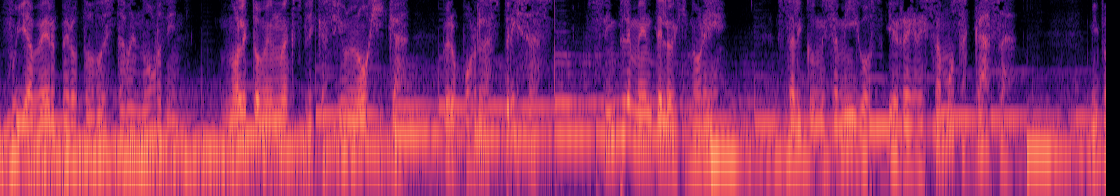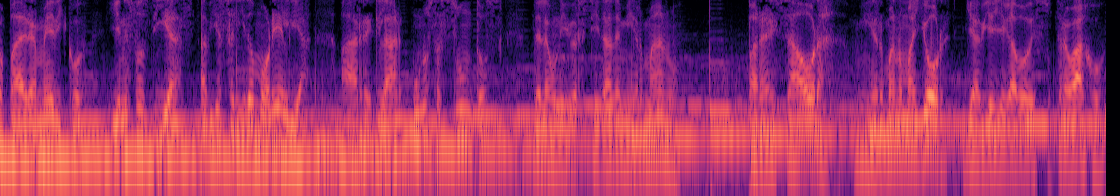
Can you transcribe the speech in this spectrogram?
Fui a ver, pero todo estaba en orden. No le tomé una explicación lógica, pero por las prisas, simplemente lo ignoré. Salí con mis amigos y regresamos a casa. Mi papá era médico y en esos días había salido a Morelia a arreglar unos asuntos de la universidad de mi hermano. Para esa hora, mi hermano mayor ya había llegado de su trabajo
